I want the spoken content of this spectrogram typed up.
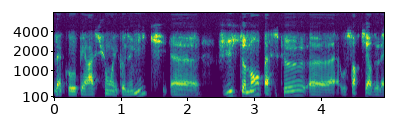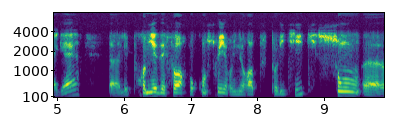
la coopération économique, justement parce que, au sortir de la guerre, euh, les premiers efforts pour construire une Europe politique sont euh,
